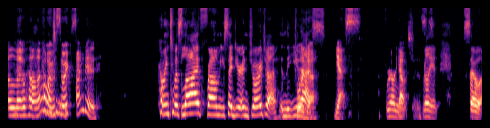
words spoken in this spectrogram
Hello, hello. Coming I'm so me. excited. Coming to us live from, you said you're in Georgia in the US. Georgia. Yes. Brilliant. Yep. Brilliant. So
